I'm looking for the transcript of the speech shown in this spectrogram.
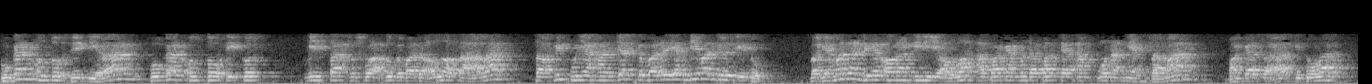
Bukan untuk zikiran, bukan untuk ikut minta sesuatu kepada Allah Ta'ala, tapi punya hajat kepada yang di majelis itu. Bagaimana dengan orang ini ya Allah? Apakah mendapatkan ampunan yang sama? Maka saat itulah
